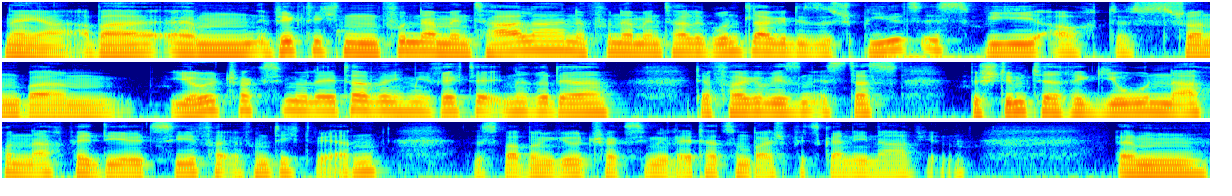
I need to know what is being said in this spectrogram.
Naja, aber ähm, wirklich ein fundamentaler, eine fundamentale Grundlage dieses Spiels ist, wie auch das schon beim Euro Truck Simulator, wenn ich mich recht erinnere, der, der Fall gewesen ist, dass bestimmte Regionen nach und nach per DLC veröffentlicht werden. Das war beim Euro Truck Simulator zum Beispiel Skandinavien. Ähm,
